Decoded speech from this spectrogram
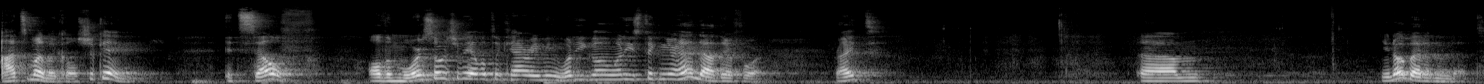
Atzma lekol itself, all the more so it should be able to carry. Mean, what are you going? What are you sticking your hand out there for, right? Um, you know better than that.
